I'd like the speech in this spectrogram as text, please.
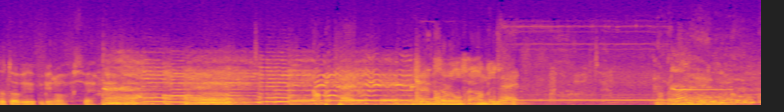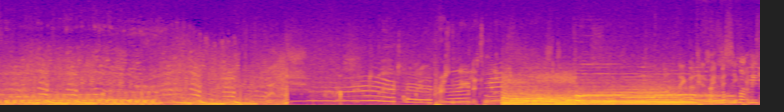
Eto, to bi bilo sve. Jokes are all found in Presently, little known. thing that he's been missing from his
